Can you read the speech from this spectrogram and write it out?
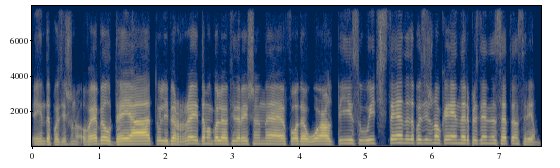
In the position of Abel, they are to liberate the Mongolian Federation uh, for the world peace, which stand in the position of Cain, representing Satan's realm.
